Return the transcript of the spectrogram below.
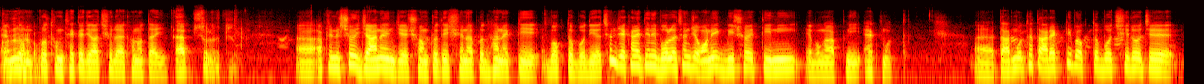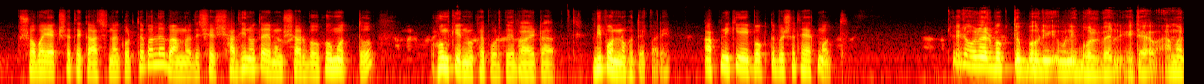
একদম। প্রথম থেকে যা ছিল এখনও তাই? আপনি নিশ্চয়ই জানেন যে সম্প্রতি সেনাপ্রধান একটি বক্তব্য দিয়েছেন যেখানে তিনি বলেছেন যে অনেক বিষয়ে তিনি এবং আপনি একমত। তার মধ্যে তার একটি বক্তব্য ছিল যে সবাই একসাথে কাজ না করতে পারলে বাংলাদেশের স্বাধীনতা এবং সার্বভৌমত্ব হুমকির মুখে পড়তে বা এটা বিপন্ন হতে পারে। আপনি কি এই বক্তব্যের সাথে একমত? এটা ওনার বক্তব্য উনি উনি বলবেন এটা আমার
